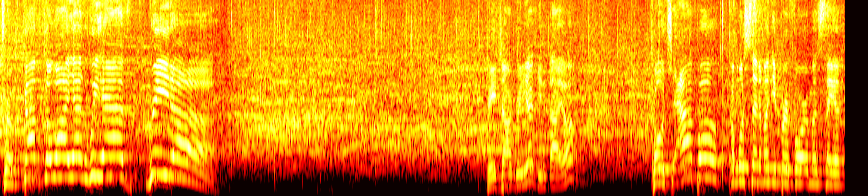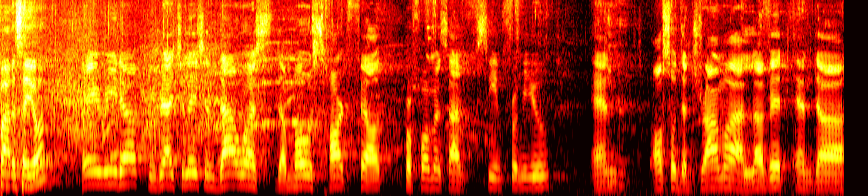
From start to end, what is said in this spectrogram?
From Camp Kawayan, we have Rita! Great job, Rita. Dito tayo. Coach APL, kamusta naman yung performance na yun para sa'yo? Hey Rita, congratulations. That was the most heartfelt performance I've seen from you. And also the drama, I love it. And uh,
